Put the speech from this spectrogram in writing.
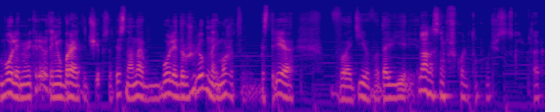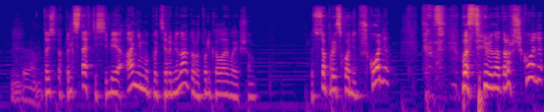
более мимикрирует, они убрали этот чип, соответственно, она более дружелюбная и может быстрее войти в доверие. Ну, она с ним в школе тупо учится, скажем так. Да. То есть, представьте себе аниме по Терминатору, только live-action. То есть, все происходит в школе, у вас Терминатор в школе,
